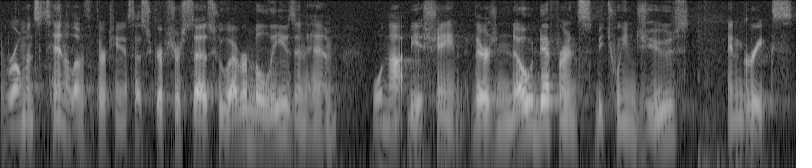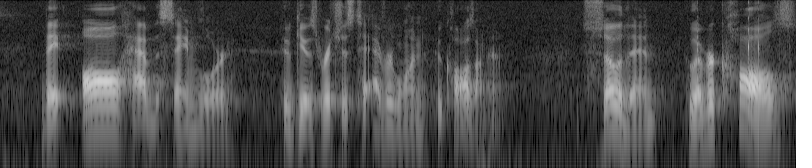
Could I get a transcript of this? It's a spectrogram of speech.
In Romans 10, 11 through 13, it says, Scripture says, Whoever believes in him will not be ashamed. There's no difference between Jews and Greeks. They all have the same Lord who gives riches to everyone who calls on him. So then, whoever calls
